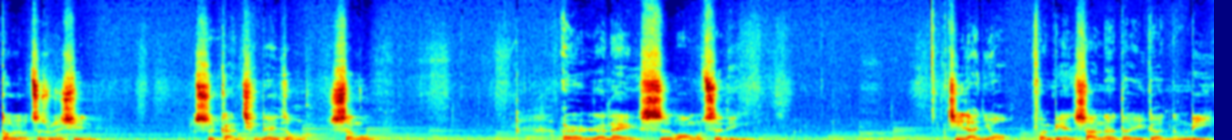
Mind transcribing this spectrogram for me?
都有自尊心，是感情的一种生物，而人类是万物之灵。既然有分辨善恶的一个能力，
